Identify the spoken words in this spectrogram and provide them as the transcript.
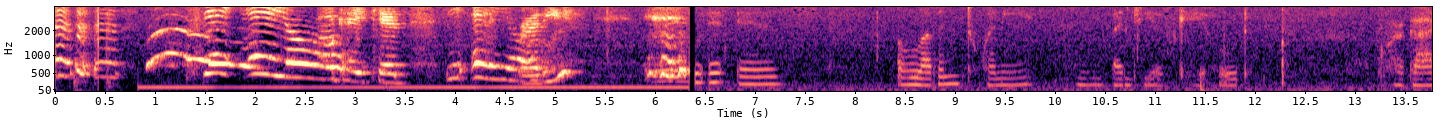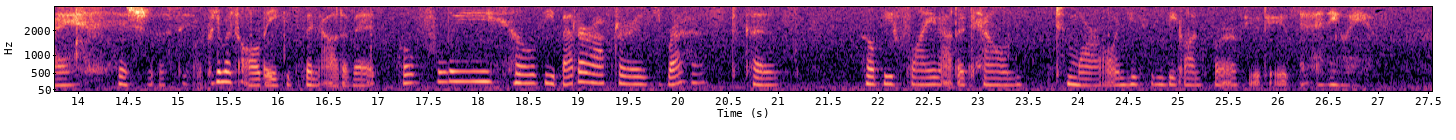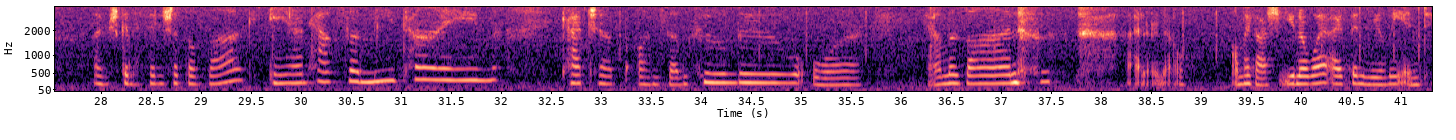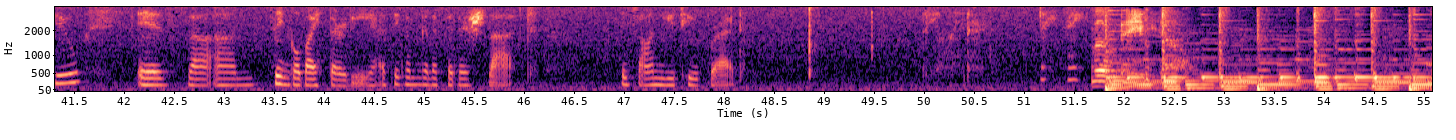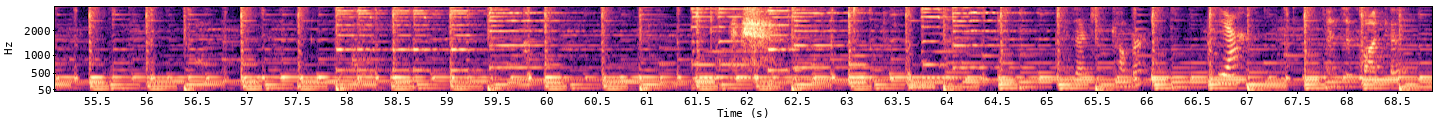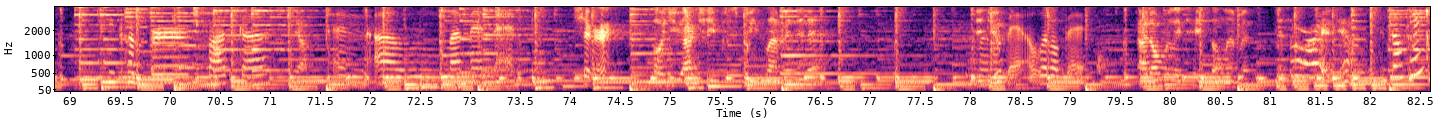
Okay, kids. Ready? it is 11.20 and Benji is KO'd. Poor guy. It's just pretty much all day he's been out of it. Hopefully he'll be better after his rest because he'll be flying out of town tomorrow and he's to be gone for a few days. Anyways, I'm just to finish up the vlog and have some me time. Catch up on some Hulu or Amazon. I don't know. Oh my gosh, you know what I've been really into is the um, Single by 30. I think I'm gonna finish that. It's on YouTube Red. See you later. Night night. The baby sugar. Oh, you actually squeeze lemon in it? A Did little you? bit, a little bit. I don't really taste the lemon. It's alright, yeah. It's okay?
